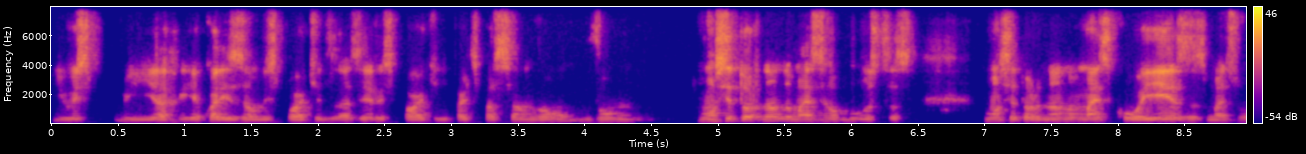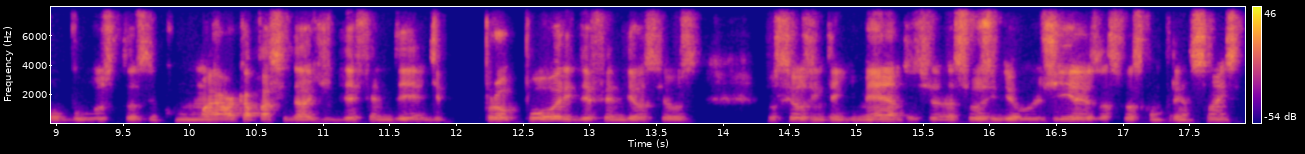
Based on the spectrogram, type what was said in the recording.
e, o, e, a, e a coalizão do esporte de lazer, o esporte de participação, vão, vão, vão se tornando mais robustas, vão se tornando mais coesas, mais robustas, com maior capacidade de defender, de propor e defender os seus, os seus entendimentos, as suas ideologias, as suas compreensões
